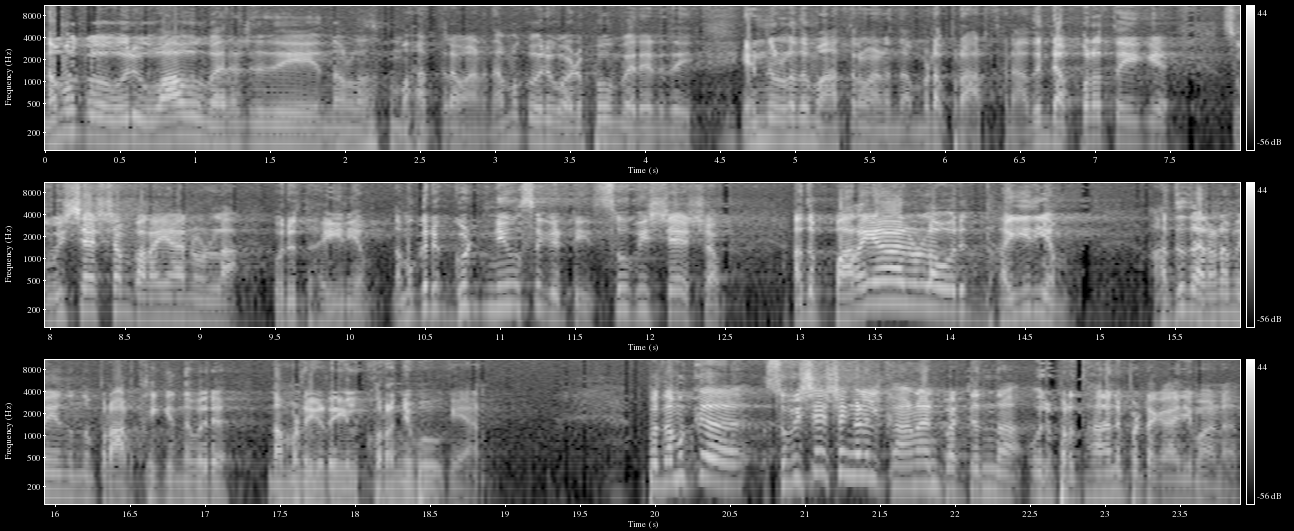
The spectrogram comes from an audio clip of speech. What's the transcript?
നമുക്ക് ഒരു ഉവാവും വരരുതേ എന്നുള്ളത് മാത്രമാണ്. നമുക്കൊരു കുഴപ്പവും വരരുതേ എന്നുള്ളത് മാത്രമാണ് നമ്മുടെ പ്രാർത്ഥന. അതിന്റെ അപ്പുറത്തേക്ക് സുവിശേഷം പറയാനുള്ള ഒരു ധൈര്യം. നമുക്കൊരു ഗുഡ് ന്യൂസ് കിട്ടി. സുവിശേഷം. അത് പറയാനുള്ള ഒരു ധൈര്യം. അത് തരണമേ എന്നൊന്നും പ്രാർത്ഥിക്കുന്നവർ നമ്മുടെ ഇടയിൽ കുറഞ്ഞു പോവുകയാണ്. അപ്പൊ നമുക്ക് സുവിശേഷങ്ങളിൽ കാണാൻ പറ്റുന്ന ഒരു പ്രധാനപ്പെട്ട കാര്യമാണ്.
